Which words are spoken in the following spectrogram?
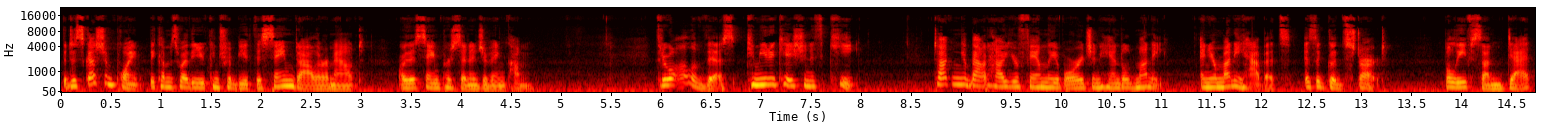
The discussion point becomes whether you contribute the same dollar amount or the same percentage of income. Through all of this, communication is key. Talking about how your family of origin handled money and your money habits is a good start. Beliefs on debt,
